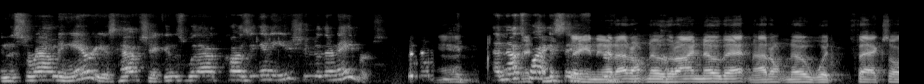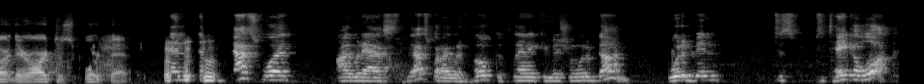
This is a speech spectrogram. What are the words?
in the surrounding areas have chickens without causing any issue to their neighbors. Uh, And that's why I That's say saying that. I don't know that I know that, and I don't know what facts are there are to support that. And, and that's what I would ask, that's what I would have hoped the planning commission would have done, would have been just to take a look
